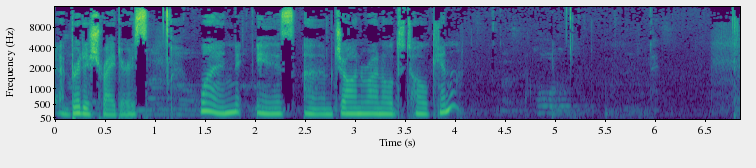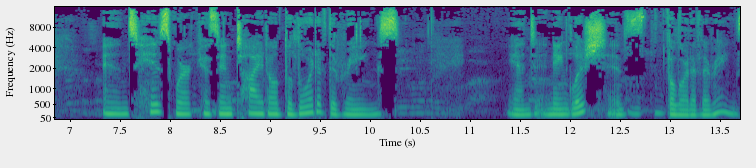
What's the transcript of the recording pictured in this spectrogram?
uh, British writers. One is um, John Ronald Tolkien, and his work is entitled The Lord of the Rings, and in English it's The Lord of the Rings.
